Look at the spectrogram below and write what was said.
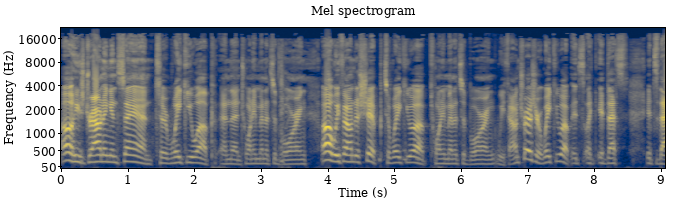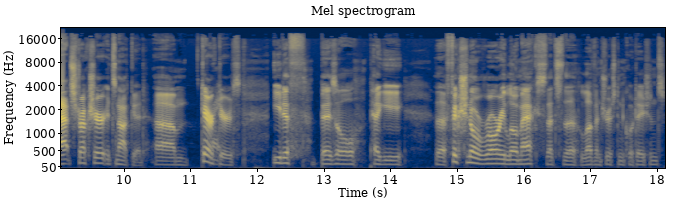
Oh he's drowning in sand to wake you up. And then 20 minutes of boring. Oh we found a ship to wake you up. 20 minutes of boring. We found treasure. Wake you up. It's like it, that's it's that structure. It's not good. Um characters. Edith basil peggy the fictional Rory Lomax, that's the love interest in quotations.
